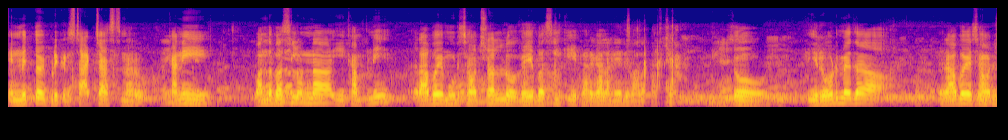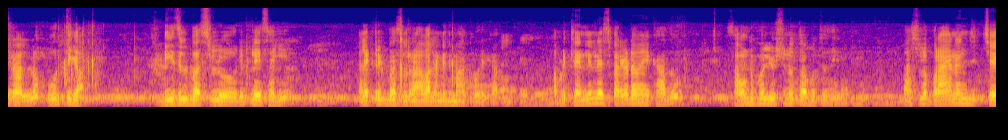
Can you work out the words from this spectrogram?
ఎనిమిదితో ఇప్పుడు ఇక్కడ స్టార్ట్ చేస్తున్నారు. కానీ వంద బస్సులు ఉన్న ఈ కంపెనీ రాబోయే మూడు సంవత్సరాల్లో వెయ్యి బస్సులకి పెరగాలనేది వాళ్ళ లక్ష్యం. సో ఈ రోడ్డు మీద రాబోయే సంవత్సరాల్లో పూర్తిగా డీజిల్ బస్సులు రిప్లేస్ అయ్యి ఎలక్ట్రిక్ బస్సులు రావాలనేది మా కోరిక. అప్పుడు క్లెన్లీనెస్ పెరగడమే కాదు సౌండ్ పొల్యూషన్ తగ్గుతుంది. బస్సులో ప్రయాణం ఇచ్చే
